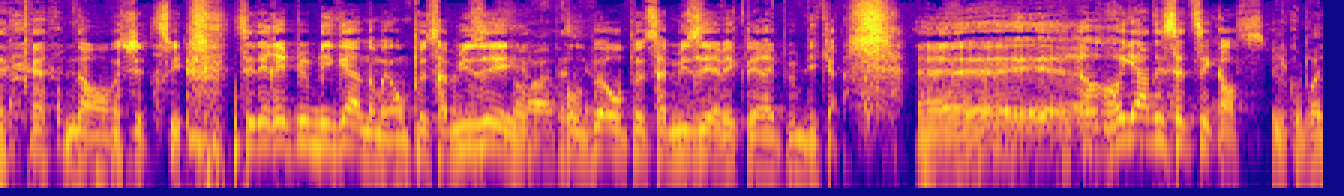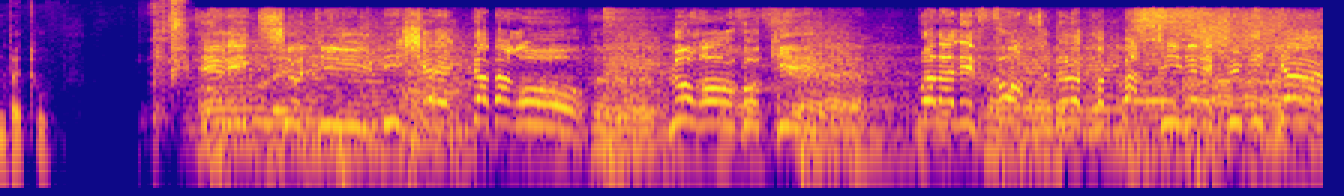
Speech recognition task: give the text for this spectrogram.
non, je suis. C'est les Républicains. Non, mais on peut s'amuser. On peut, on peut s'amuser avec les Républicains. Euh, regardez cette séquence. Ils comprennent pas tout. Éric Ciotti, Michel Tabarot, Laurent Vauquier. Voilà les forces de notre parti, les Républicains.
